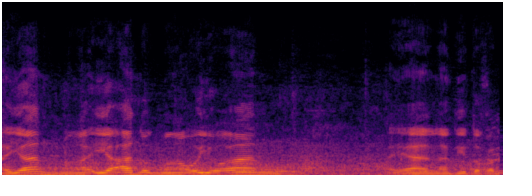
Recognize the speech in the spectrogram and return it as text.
Ayan, mga iyaan o mga uyuan. Ayan, nandito kami.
